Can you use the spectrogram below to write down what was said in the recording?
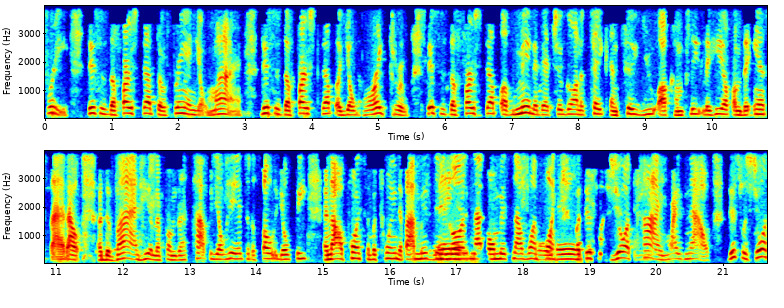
free. This is the first step to freeing your mind. This is the first step of your breakthrough. This is the first step of many that you're going to take until you are completely healed from the inside out. A divine healing from the top of your head to the sole of your feet and all points in between. If I miss any. God is not going to miss not one point. But this was your time right now. This was your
